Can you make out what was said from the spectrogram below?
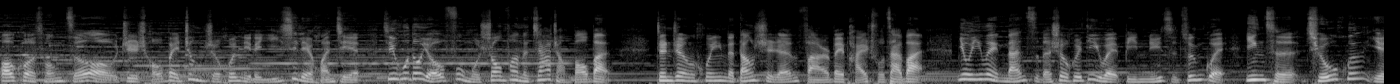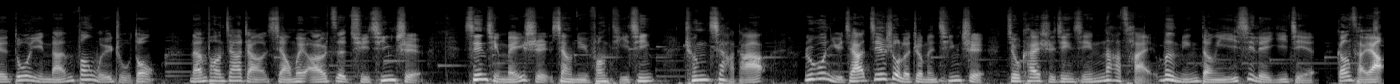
包括从择偶至筹备正式婚礼的一系列环节，几乎都由父母双方的家长包办。真正婚姻的当事人反而被排除在外。又因为男子的社会地位比女子尊贵，因此求婚也多以男方为主动。男方家长想为儿子娶亲时，先请媒使向女方提亲，称下达。如果女家接受了这门亲事，就开始进行纳采、问名等一系列仪节。刚才呀，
